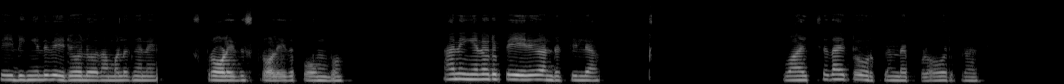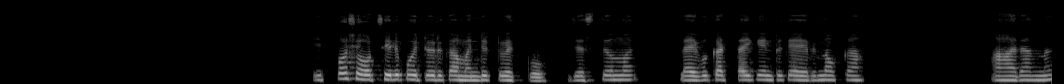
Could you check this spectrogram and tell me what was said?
ഫീഡിങ്ങിൽ വരുമല്ലോ നമ്മളിങ്ങനെ സ്ക്രോൾ ചെയ്ത് സ്ക്രോൾ ചെയ്ത് പോകുമ്പോൾ ഇങ്ങനെ ഒരു പേര് കണ്ടിട്ടില്ല. വായിച്ചതായിട്ട് ഓർക്കുന്നുണ്ട് എപ്പോഴോ ഒരു പ്രാവശ്യം. ഇപ്പോൾ ഷോർട്സിൽ പോയിട്ട് ഒരു കമന്റ് ഇട്ട് വെക്കോ. ജസ്റ്റ് ഒന്ന് ലൈവ് കട്ടായി കഴിഞ്ഞിട്ട് കയറി നോക്കാം. ആരാന്ന്?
